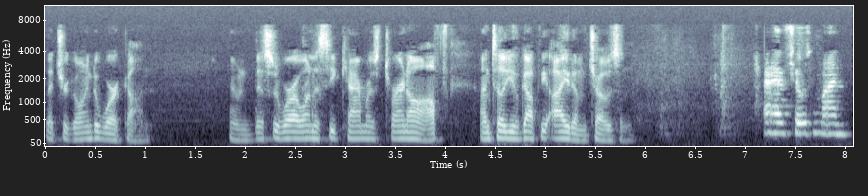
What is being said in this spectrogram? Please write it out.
that you're going to work on. And this is where I want to see cameras turn off until you've got the item chosen. I have chosen mine.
